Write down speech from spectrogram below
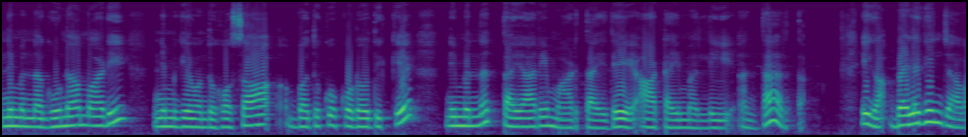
ನಿಮ್ಮನ್ನು ಗುಣ ಮಾಡಿ, ನಿಮಗೆ ಒಂದು ಹೊಸ ಬದುಕು ಕೊಡೋದಕ್ಕೆ ನಿಮ್ಮನ್ನು ತಯಾರಿ ಮಾಡ್ತಾ ಇದೆ ಆ ಟೈಮಲ್ಲಿ ಅಂತ ಅರ್ಥ. ಈಗ ಬೆಳಗಿನ ಜಾವ,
